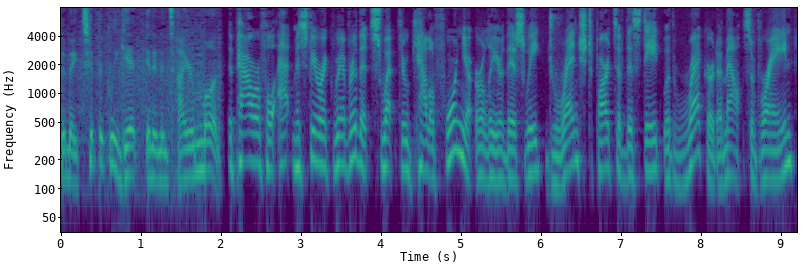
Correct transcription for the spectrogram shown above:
than they typically get in an entire month. The powerful atmospheric river that swept through California earlier this week drenched parts of the state with record amounts of rain.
